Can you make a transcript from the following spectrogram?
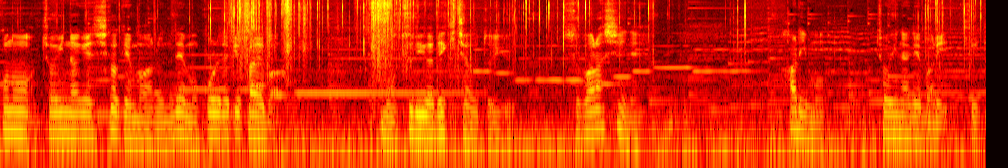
このちょい投げ仕掛けもあるんでもうこれだけ買えばもう釣りができちゃうという素晴らしいね。針もちょい投げ針ついて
